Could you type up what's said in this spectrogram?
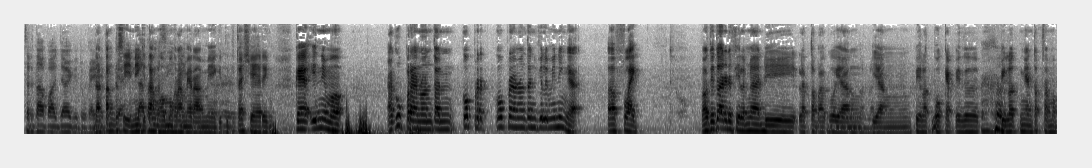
cerita apa aja gitu kayak datang gitu, ke sini kita ngomong rame-rame gitu kita sharing. Kayak ini mau aku pernah nonton kok per, kok pernah nonton film ini nggak? Eh, Flight waktu itu ada filmnya di laptop aku yang yang pilot bokep itu pilot ngentot sama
